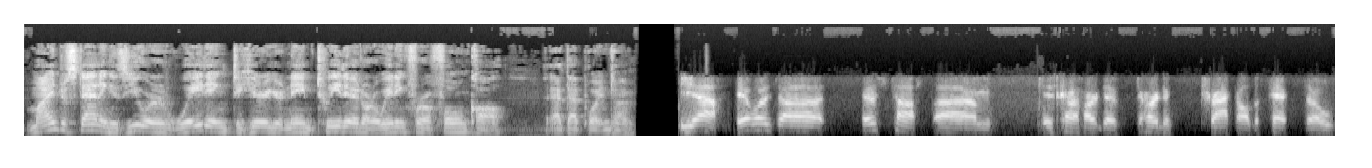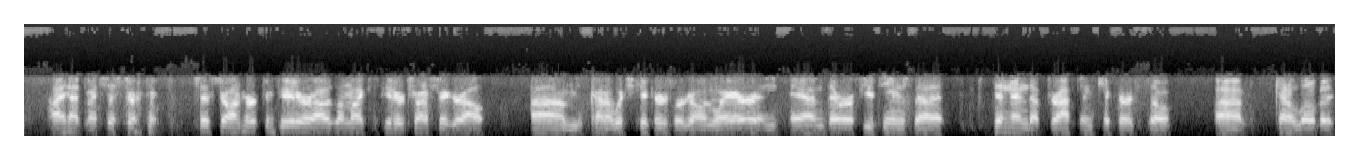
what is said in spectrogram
my understanding is you were waiting to hear your name tweeted or waiting for a phone call at that point in time. Yeah, it was uh it was tough. Um it's kind of hard to hard to track all the picks. So I had my sister sister on her computer, I was on my computer trying to figure out um kind of which kickers were going where and and there were a few teams that didn't end up drafting kickers. So uh kind of a little bit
